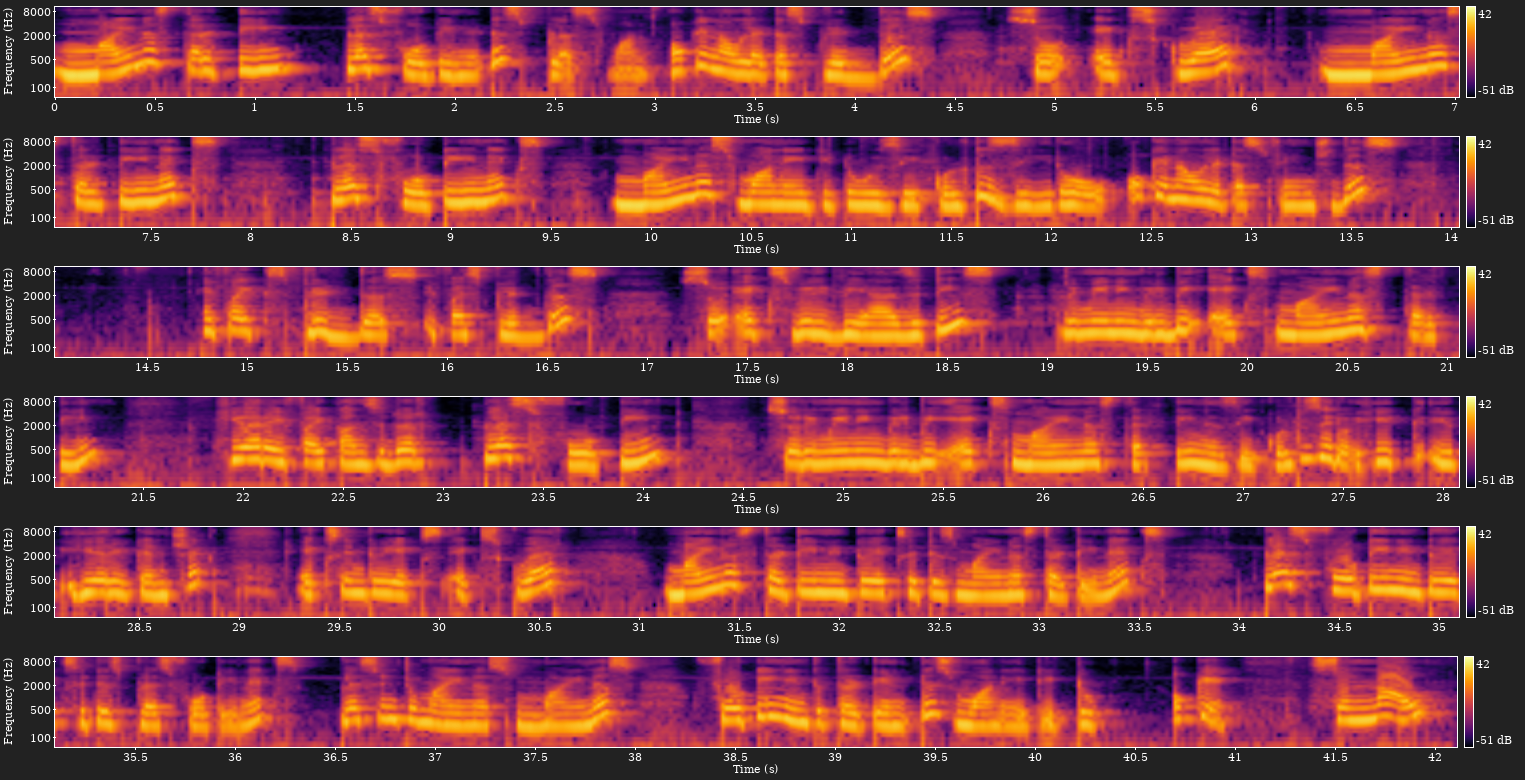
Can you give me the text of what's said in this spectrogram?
minus 13 plus 14 it is plus 1 okay now let us split this so x square minus 13x plus 14x minus 182 is equal to 0. Okay, now let us change this. If I split this, if I split this, so x will be as it is, remaining will be x minus 13. Here if I consider plus 14, so remaining will be x minus 13 is equal to 0. Here you, can check x into x, x square, minus 13 into x it is minus 13x, plus 14 into x it is plus 14x, plus into minus minus 14 into 13 it is 182 okay. So now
